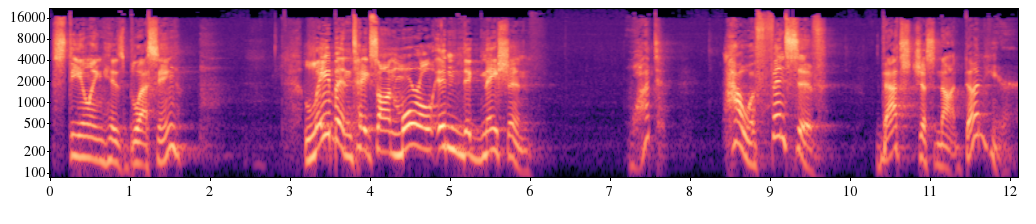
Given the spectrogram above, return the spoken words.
stealing his blessing. Laban takes on moral indignation. What? How offensive! That's just not done here.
